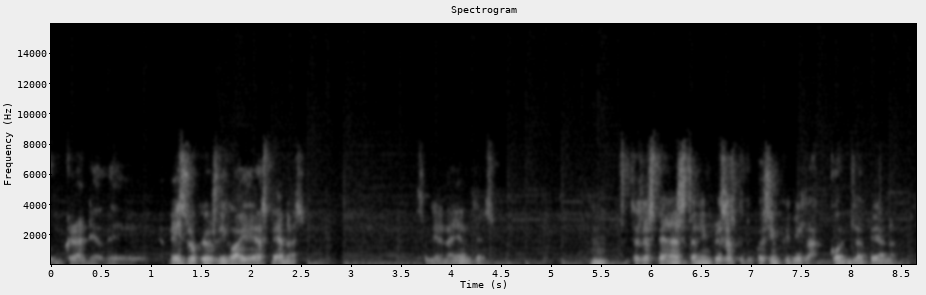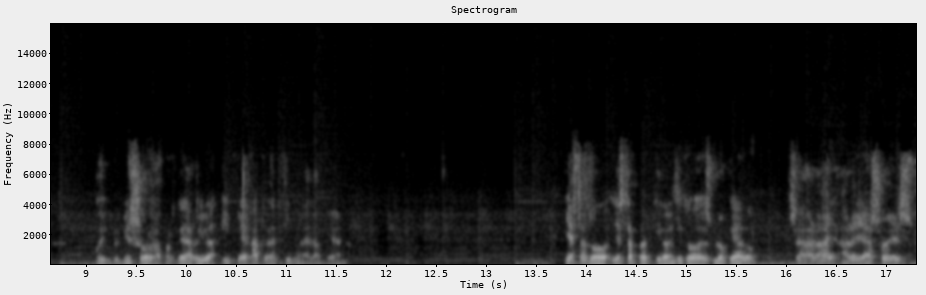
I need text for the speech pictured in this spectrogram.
un cráneo de... ¿Veis lo que os digo ahí de las peanas? Salían ahí antes. Mm. Entonces las peanas están impresas que tú puedes imprimirla con la peana o imprimir solo la parte de arriba y pegarla encima de la peana. Ya está, todo, ya está prácticamente todo desbloqueado. O sea, ahora, ahora ya eso es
